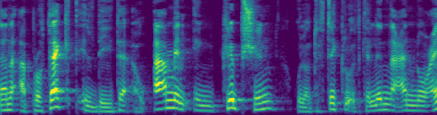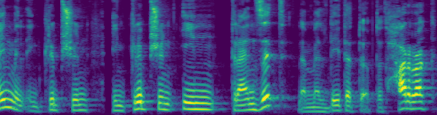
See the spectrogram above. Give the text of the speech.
أنا أ protect ال data أو أعمل encryption ولو تفتكروا اتكلمنا عن نوعين من ال encryption encryption in transit لما ال data بتبقى بتتحرك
